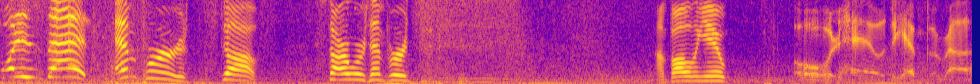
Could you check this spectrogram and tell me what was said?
What is that? Emperor stuff! Star Wars Emperor. I'm following you. All hail the Emperor.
